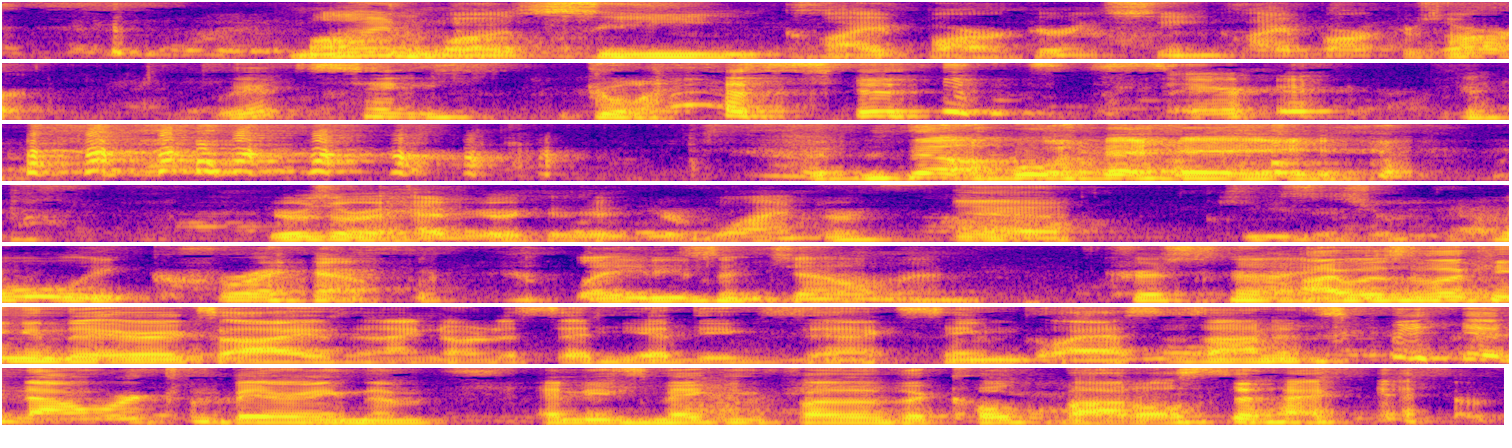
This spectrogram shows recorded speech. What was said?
mine was seeing Clive Barker and seeing Clive Barker's art. We have the same glasses, Sarah. No way! Yours are heavier because you're blinder. Yeah. Jesus, you're holy crap, ladies and gentlemen. Chris and I, I was looking into Eric's eyes and I noticed that he had the exact same glasses on as me, and now we're comparing them, and he's making fun of the Coke bottles that I have.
